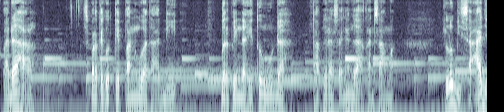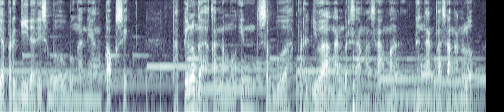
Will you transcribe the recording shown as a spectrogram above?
padahal seperti kutipan gue tadi berpindah itu mudah tapi rasanya nggak akan sama. Lo bisa aja pergi dari sebuah hubungan yang toksik tapi lo nggak akan nemuin sebuah perjuangan bersama-sama dengan pasangan lo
